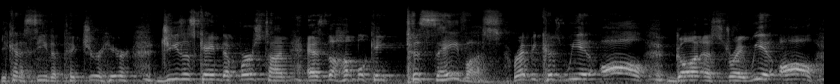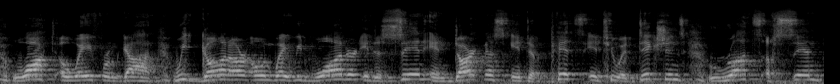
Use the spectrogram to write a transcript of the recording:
You kind of see the picture here? Jesus came the first time as the humble king to save us, right? Because we had all gone astray. We had all walked away from God. We'd gone our own way. We'd wandered into sin and darkness, into pits, into addictions, ruts of sin.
